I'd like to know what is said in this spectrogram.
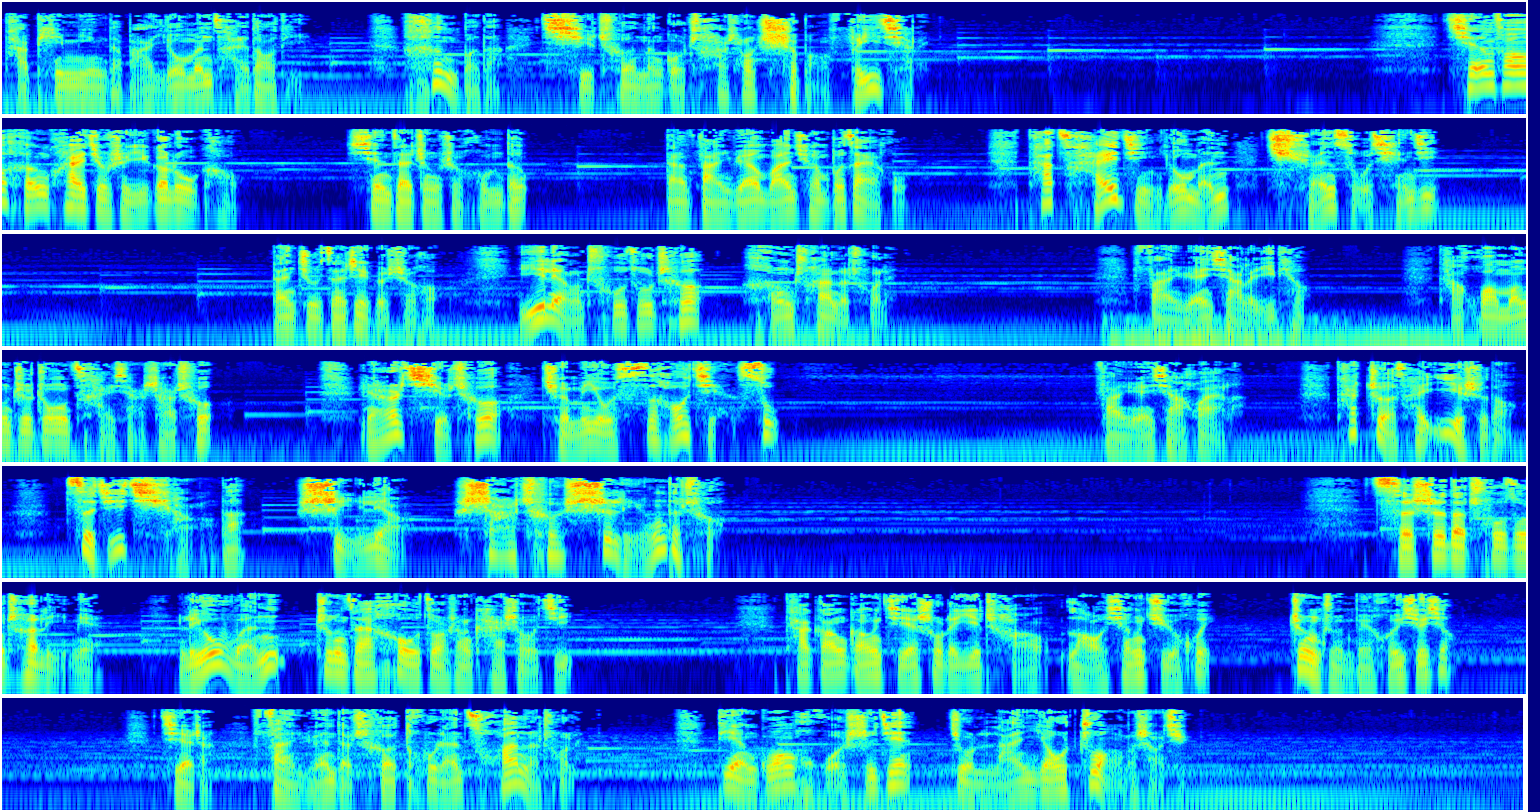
他拼命的把油门踩到底，恨不得汽车能够插上翅膀飞起来。前方很快就是一个路口，现在正是红灯，但范源完全不在乎，他踩紧油门，全速前进。但就在这个时候，一辆出租车横穿了出来。范源吓了一跳，他慌忙之中踩下刹车，然而汽车却没有丝毫减速。范源吓坏了，他这才意识到自己抢的是一辆刹车失灵的车。此时的出租车里面，刘文正在后座上看手机，他刚刚结束了一场老乡聚会，正准备回学校。接着，范源的车突然窜了出来。电光火石间就拦腰撞了上去。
